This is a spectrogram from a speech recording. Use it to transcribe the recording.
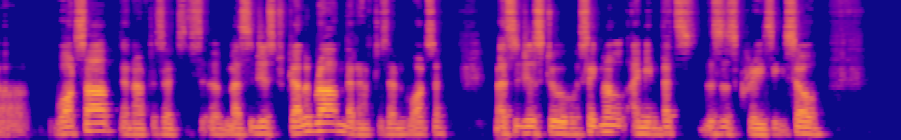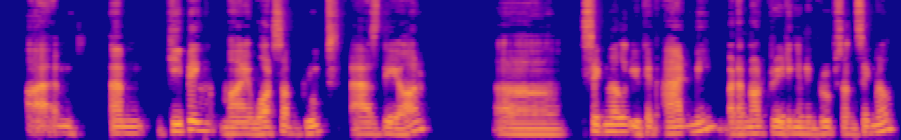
uh, WhatsApp. Then I have to send uh, messages to Telegram. Then I have to send WhatsApp messages to Signal. I mean, that's this is crazy. So I'm I'm keeping my WhatsApp groups as they are. Uh, Signal, you can add me, but I'm not creating any groups on Signal.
